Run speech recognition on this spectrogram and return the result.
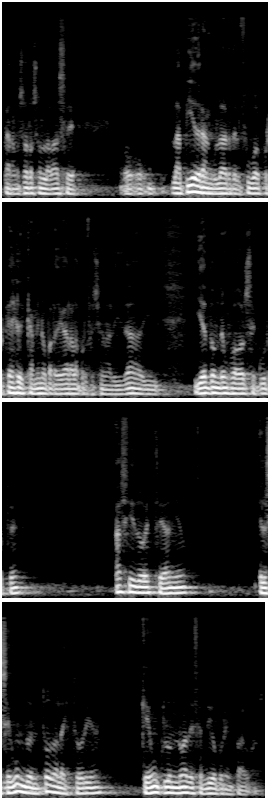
para nosotros son la base o la piedra angular del fútbol, porque es el camino para llegar a la profesionalidad y, y es donde un jugador se curte, ha sido este año el segundo en toda la historia que un club no ha defendido por impagos.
